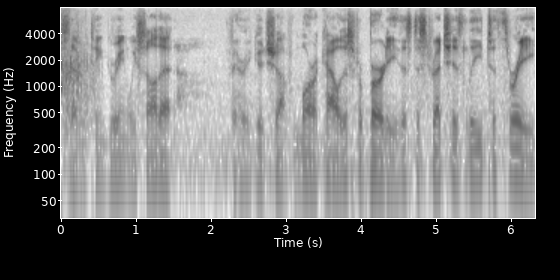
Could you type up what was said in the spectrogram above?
17 green, we saw that very good shot from Morikawa. This for birdie. This to stretch his lead to three.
